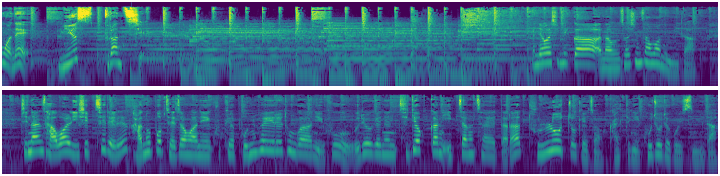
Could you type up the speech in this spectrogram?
신성원의 뉴스 브런치. 안녕하십니까. 아나운서 신성원입니다. 지난 4월 27일 간호법 제정안이 국회 본회의를 통과한 이후 의료계는 직역간 입장차에 따라 둘로 쪼개져 갈등이 고조되고 있습니다.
